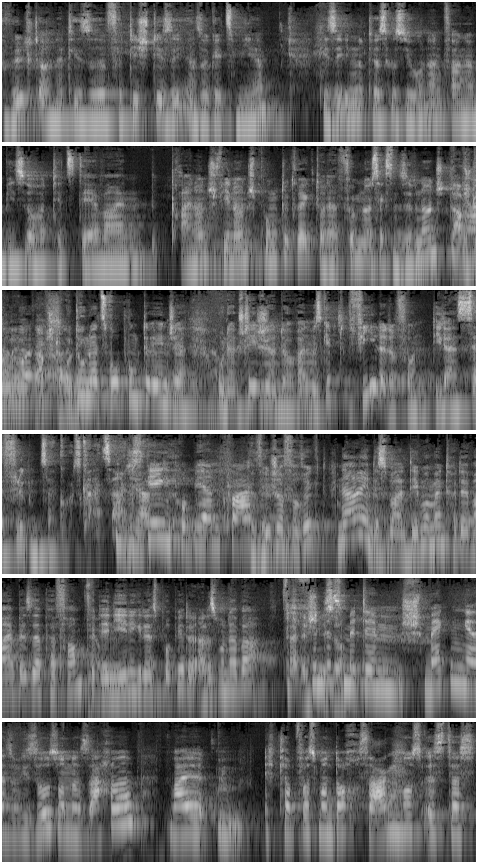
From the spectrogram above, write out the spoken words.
du willst auch nicht diese, für dich diese, also geht's mir, diese innere Diskussion anfangen, wieso hat jetzt der Wein 93, 94 Punkte gekriegt oder 95, 96, 97 Darf und, du nur, darf und du nur zwei Punkte weniger. Und dann stehst du dann da, weil es gibt viele davon, die dann zerpflücken und sagen, Gott, das kann nicht sein. Das der hat- Gegenprobieren Du quasi. willst doch verrückt? Nein, das war in dem Moment, hat der Wein besser performt für denjenigen, der es probiert hat. Alles wunderbar. Fertig, Ich finde es so. mit dem Schmecken ja sowieso so eine Sache, weil m, ich glaube, was man doch sagen muss, ist, dass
